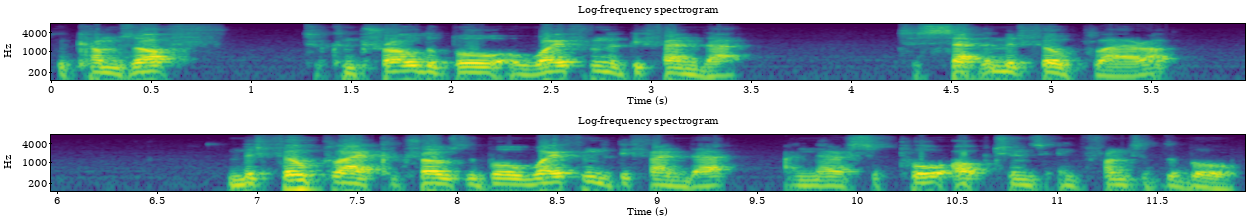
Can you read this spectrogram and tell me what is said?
who comes off to control the ball away from the defender to set the midfield player up. The midfield player controls the ball away from the defender and there are support options in front of the ball.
